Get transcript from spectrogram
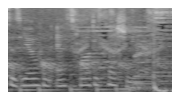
This is Johan S. Party Sessions.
